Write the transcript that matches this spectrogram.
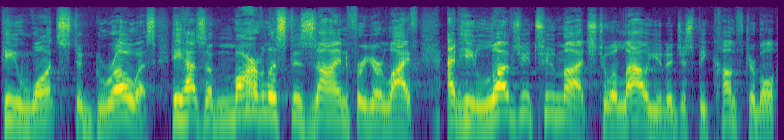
He wants to grow us. He has a marvelous design for your life, and He loves you too much to allow you to just be comfortable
